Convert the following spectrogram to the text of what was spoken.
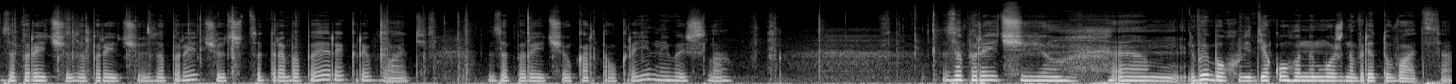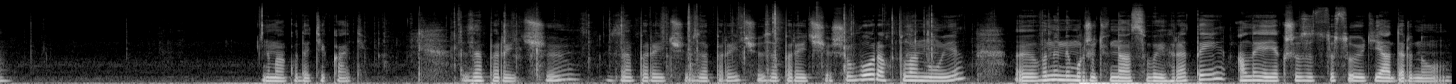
Заперечую, заперечую, заперечую, що це треба перекривати. Заперечую, карта України вийшла. Заперечую, ем, вибух, від якого не можна врятуватися. Нема куди тікати. Заперечую, заперечую, заперечую, заперечую, що ворог планує, е, вони не можуть в нас виграти, але якщо застосують ядерну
